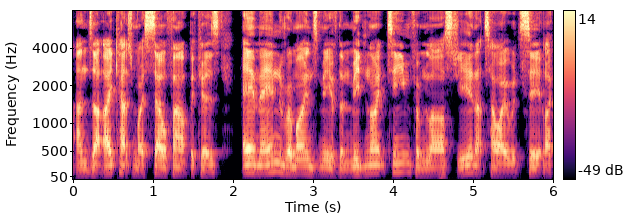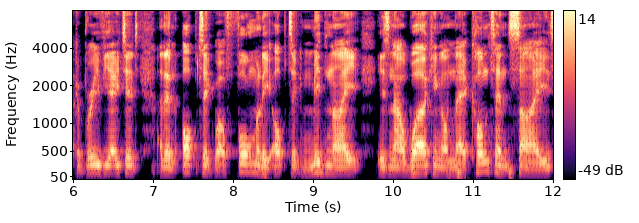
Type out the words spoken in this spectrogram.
and uh, I catch myself out because MN reminds me of the Midnight team from last year. That's how I would see it, like abbreviated. And then Optic, well, formerly Optic Midnight, is now working on their content side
